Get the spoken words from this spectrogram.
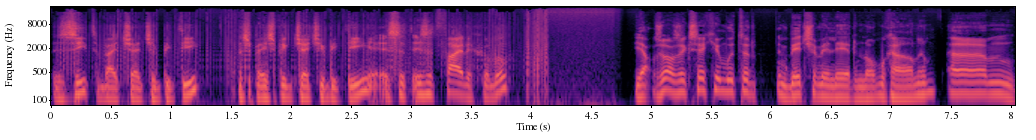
ziet bij ChatGPT? Specifiek ChatGPT. Is het, is het veilig genoeg? Ja, zoals ik zeg, je moet er een beetje mee leren omgaan. Um,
